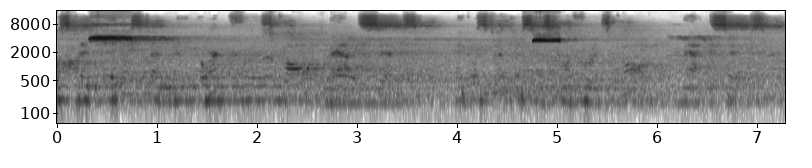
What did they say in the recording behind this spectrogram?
Austin Eggleston, York, first call, Matt six. Eggleston, this is your first call. mat six.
